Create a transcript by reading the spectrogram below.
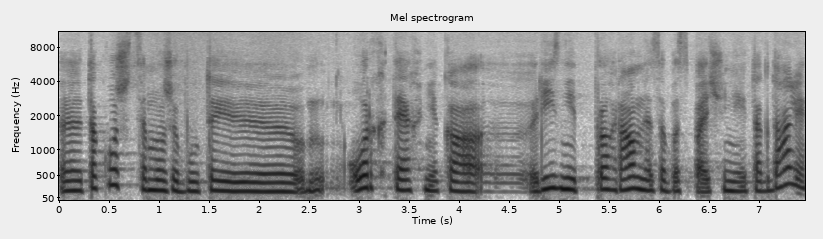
Е, Також це може бути оргтехніка, різні програмне забезпечення і так далі.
